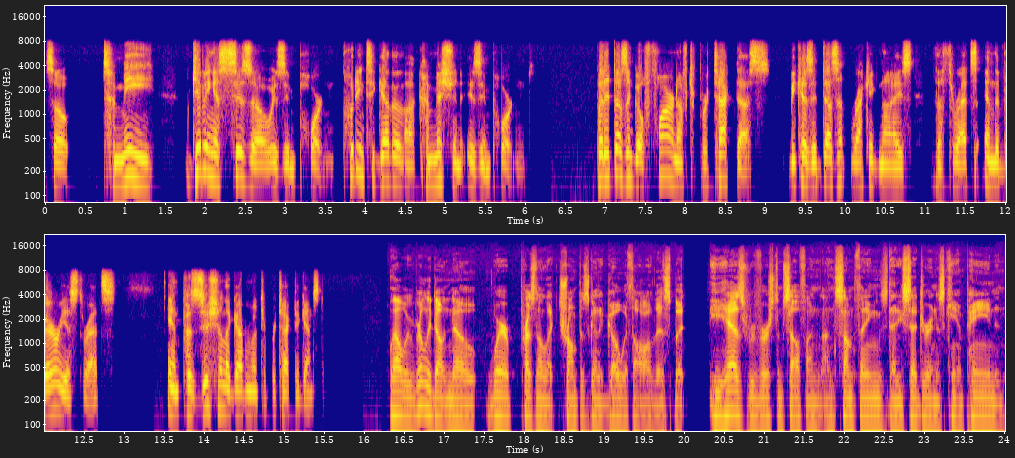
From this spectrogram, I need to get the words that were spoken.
So to me, giving a CISO is important. Putting together a commission is important. But it doesn't go far enough to protect us because it doesn't recognize the threats and the various threats and position the government to protect against them. Well, we really don't know where President elect Trump is going to go with all of this, but he has reversed himself on, on some things that he said during his campaign. And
